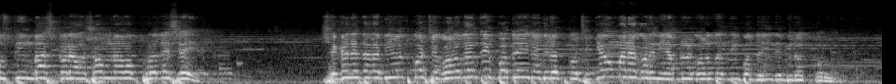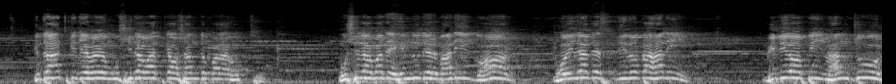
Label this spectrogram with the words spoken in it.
মুসলিম বাস করে অসম নামক প্রদেশে। সেখানে তারা বিরোধ করছে, গণতান্ত্রিক পদ্ধতিতে বিরোধ করছে। কেউ মানা করেনি, আপনারা গণতান্ত্রিক পদ্ধতিতে বিরোধ করুন। কিন্তু আজকে যেভাবে মুর্শিদাবাদকে অশান্ত করা হচ্ছে, মুর্শিদাবাদে হিন্দুদের বাড়ি, ঘর, মহিলাদের স্ত্রীনতাহানি বিডিও অফিস ভাঙচুর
